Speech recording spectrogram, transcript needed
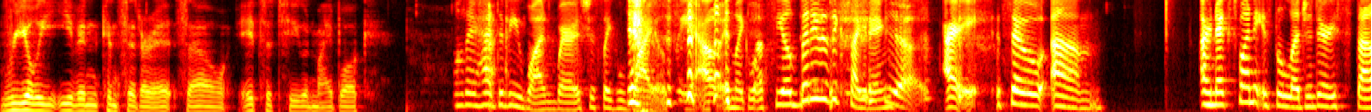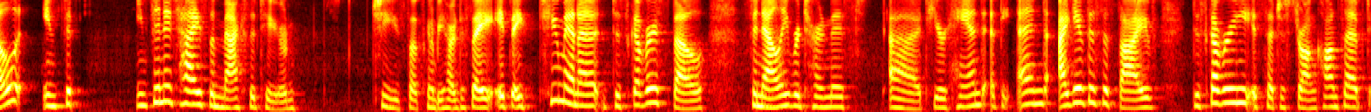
really even consider it. So it's a two in my book. Well, there had to be one where it's just like wildly out in like left field, but it was exciting. yeah All right. So, um, our next one is the legendary spell Infin- Infinitize the Maxitude. Jeez, that's gonna be hard to say. It's a two mana discover a spell. Finale, return this uh, to your hand at the end. I gave this a five. Discovery is such a strong concept.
